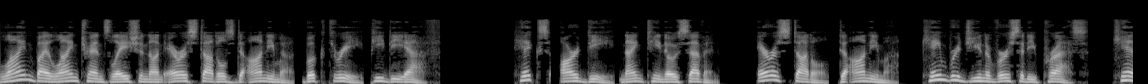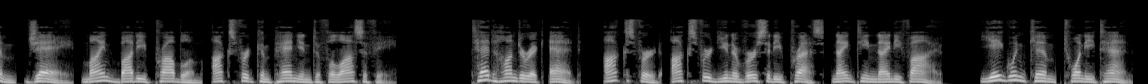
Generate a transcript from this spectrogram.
Line-by-line translation on Aristotle's De Anima, Book 3 PDF. Hicks, R. D. 1907. Aristotle, De Anima. Cambridge University Press. Kim, J., Mind-Body Problem, Oxford Companion to Philosophy. Ted Honderich ed. Oxford, Oxford University Press, 1995. Jaegwon Kim 2010.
